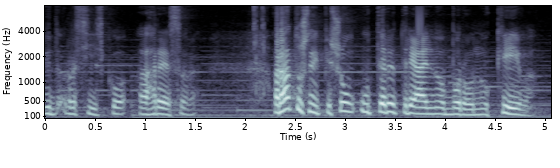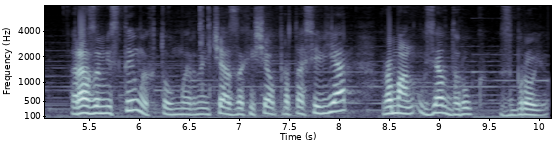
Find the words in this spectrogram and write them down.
від російського агресора. Ратушний пішов у територіальну оборону Києва. Разом із тими, хто в мирний час захищав Протасів Яр, Роман узяв до рук зброю.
